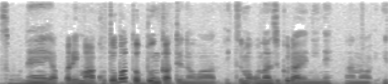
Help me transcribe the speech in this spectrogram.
そうねやっぱりまあ言葉と文化っていうのはいつも同じくらいにねあのい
